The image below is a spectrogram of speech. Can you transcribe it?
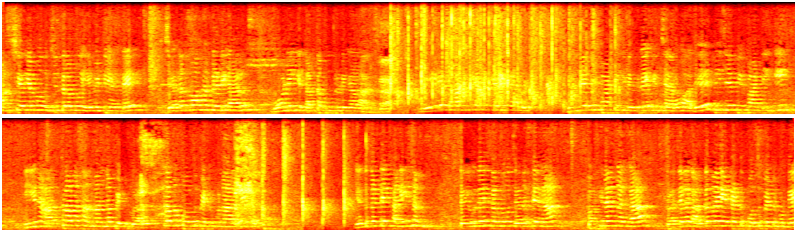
ఆశ్చర్యము విచిత్రము ఏమిటి అంటే జగన్మోహన్ రెడ్డి గారు మోడీకి దత్తపుత్రుడిగా మారారు. ఏ గారు బీజేపీ పార్టీకి వ్యతిరేకించారో. అదే బీజేపీ పార్టీకి ఈయన అక్రమ సంబంధం పెట్టుకున్నారు అక్రమ పొత్తు పెట్టుకున్నారని చెప్పారు. ఎందుకంటే కనీసం తెలుగుదేశము జనసేన బహిరంగంగా ప్రజలకు అర్థమయ్యేటట్టు పొత్తు పెట్టుకుంటే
